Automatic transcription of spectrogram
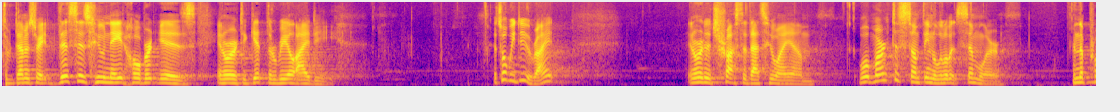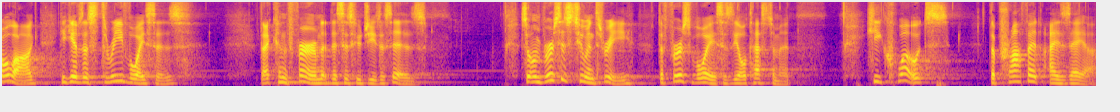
to demonstrate this is who Nate Hobart is in order to get the real ID. It's what we do, right? In order to trust that that's who I am. Well, Mark does something a little bit similar. In the prologue, he gives us three voices that confirm that this is who Jesus is. So in verses 2 and 3, the first voice is the Old Testament. He quotes the prophet Isaiah.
